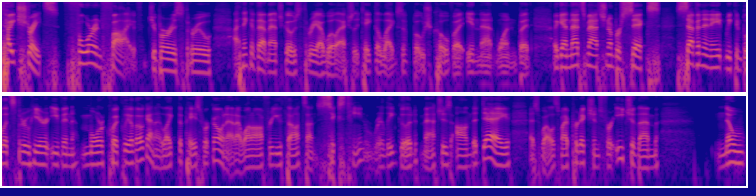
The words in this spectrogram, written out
tight straights, four and five. Jabeur is through. I think if that match goes three, I will actually take the legs of Bouzkova in that one. But again, that's match number six. Seven and eight, we can blitz through here even more quickly. Although, again, I like the pace we're going at. I want to offer you thoughts on 16 really good matches on the day, as well as my predictions for each of them. No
